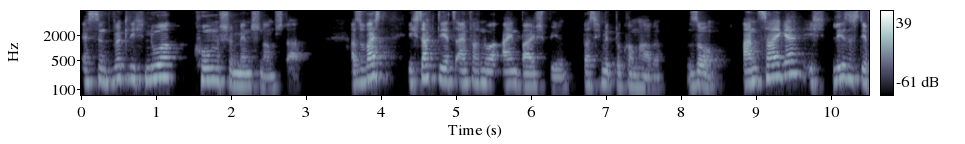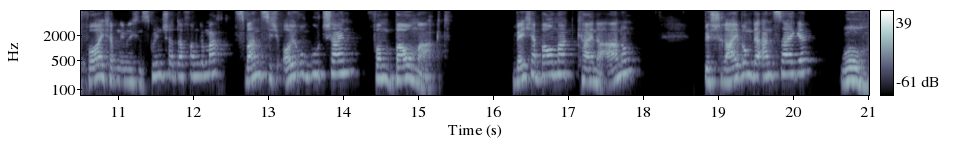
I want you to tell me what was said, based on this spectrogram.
es sind wirklich nur komische Menschen am Start. Also weißt, ich sage dir jetzt einfach nur ein Beispiel, was ich mitbekommen habe. So, Anzeige, ich lese es dir vor, ich habe nämlich einen Screenshot davon gemacht. 20 Euro Gutschein vom Baumarkt. Welcher Baumarkt? Keine Ahnung. Beschreibung der Anzeige? Wow,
